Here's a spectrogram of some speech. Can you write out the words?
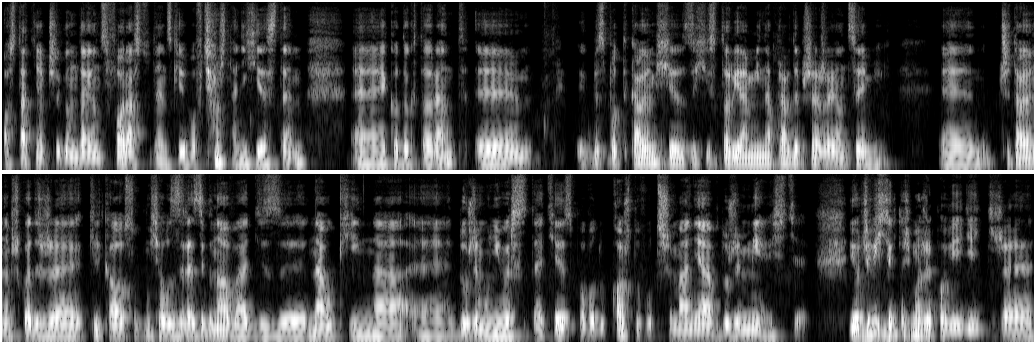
ostatnio przeglądając fora studenckie, bo wciąż na nich jestem e, jako doktorant, jakby spotykałem się z historiami naprawdę przerażającymi. E, czytałem na przykład, że kilka osób musiało zrezygnować z nauki na e, dużym uniwersytecie z powodu kosztów utrzymania w dużym mieście. I oczywiście mhm. ktoś może powiedzieć, że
